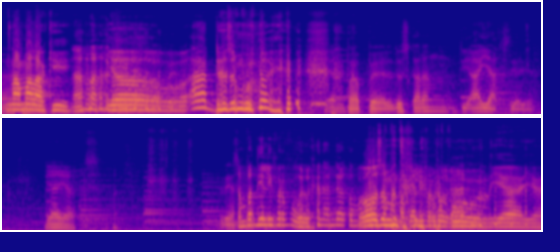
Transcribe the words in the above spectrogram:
Nama lagi. nama lagi Ya, Babel. ada semua ya. yang Babel itu sekarang di Ajax dia ya Di Ajax. Sempat di. Liverpool kan Anda kemarin Oh, sama pakai Liverpool, kan. Iya, iya.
